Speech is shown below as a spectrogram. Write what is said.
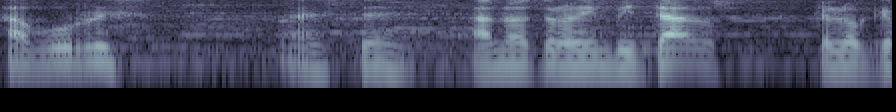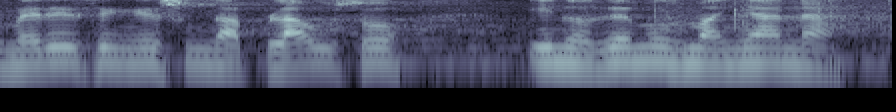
a aburrir este, a nuestros invitados, que lo que merecen es un aplauso y nos vemos mañana.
